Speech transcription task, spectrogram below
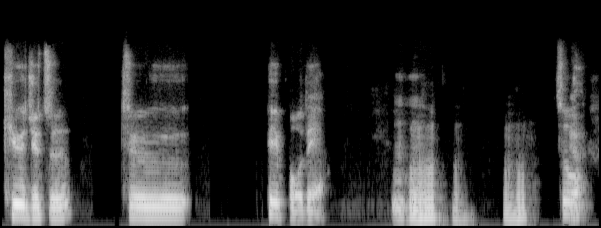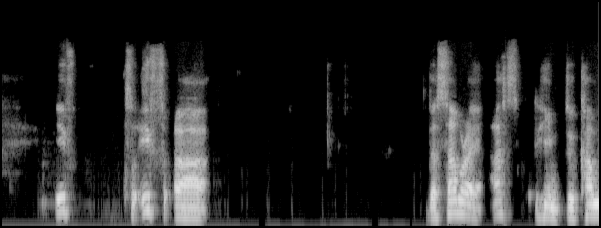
kyujutsu to people there. Mhm. Mhm, mhm. So Yeah. if so if uh, the samurai asked him to come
